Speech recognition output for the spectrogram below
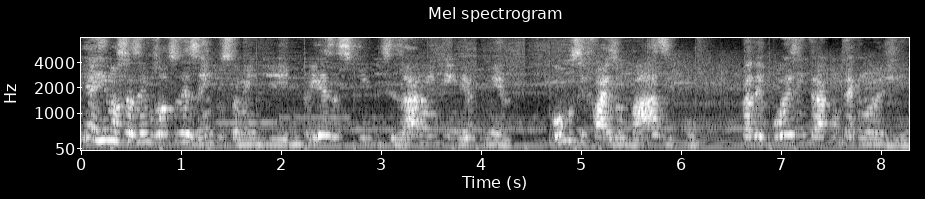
E aí nós fazemos outros exemplos também de empresas que precisaram entender primeiro como se faz o básico para depois entrar com tecnologia.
